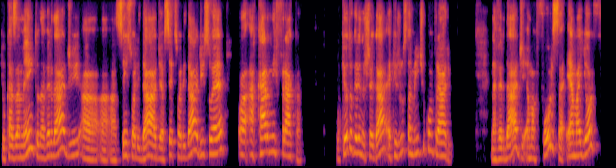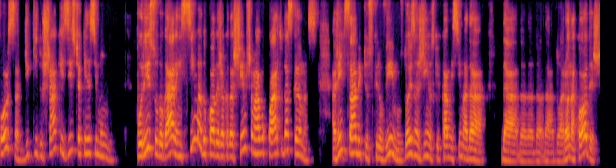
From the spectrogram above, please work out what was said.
Que o casamento, na verdade, a, a, a sensualidade, a sexualidade, isso é a, a carne fraca. O que eu estou querendo chegar é que justamente o contrário. Na verdade, é uma força, é a maior força de que do chá que existe aqui nesse mundo. Por isso, o lugar em cima do Kodesh HaKodashim chamava o quarto das camas. A gente sabe que os Kiruvim, os dois anjinhos que ficavam em cima da, da, da, da do Arona Kodesh,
